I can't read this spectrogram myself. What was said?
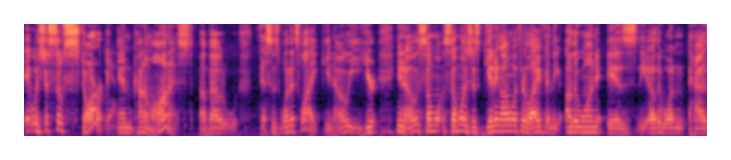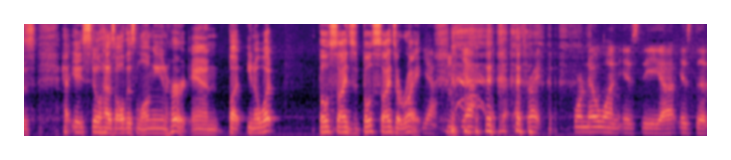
it was just so stark Yeah. and kind of honest about this is what it's like. You know, you're you know someone someone's just getting on with their life, and the other one is the other one has it still has all this longing and hurt, and but you know what, both sides both sides are right. Yeah, yeah, that's, that's right. For no one is the uh, is the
